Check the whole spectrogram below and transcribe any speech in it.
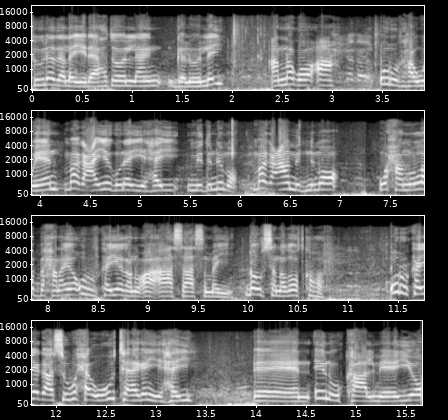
tuulada la yidhaahdo laangalooley annagoo ah urur haween magaca iyaguna yahay midnimo magaca midnimo waxaannu la baxnay ururka yaganu ah aasaasmay dhowr sannadood ka hor. Ururka yagaasi waxa uu u taagan yahay inuu kaalmeeyo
